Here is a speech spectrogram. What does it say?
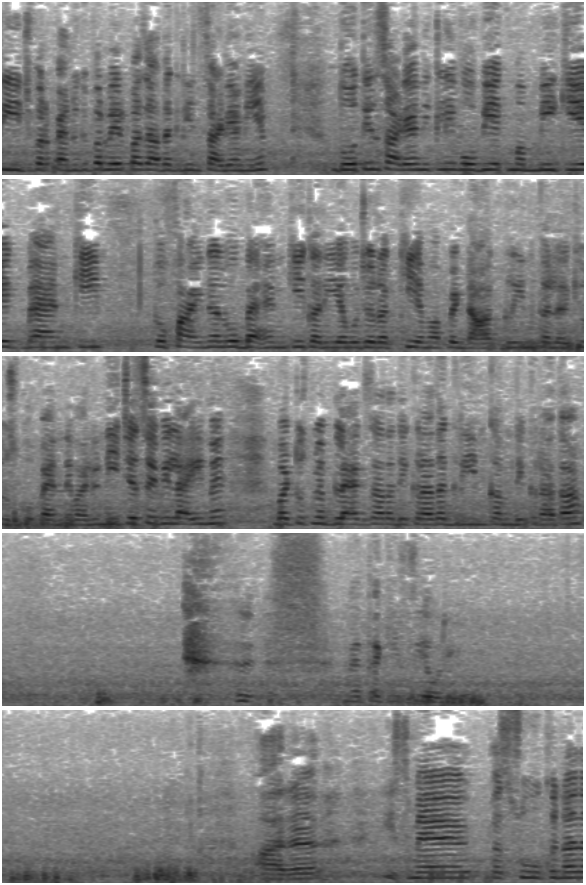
तीज पर पहनूँगी पर मेरे पास ज़्यादा ग्रीन साड़ियाँ नहीं है। दो तीन साड़ियाँ निकली वो भी एक मम्मी की एक बहन की। तो फाइनल वो बहन की करी है, वो जो रखी है वहाँ पे डार्क ग्रीन कलर की, उसको पहनने वाली हूँ। नीचे से भी लाई मैं बट उसमें ब्लैक ज़्यादा दिख रहा था ग्रीन कम दिख रहा था। मैं तक इसी हो रही हूँ। और इसमें बस सूखना,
